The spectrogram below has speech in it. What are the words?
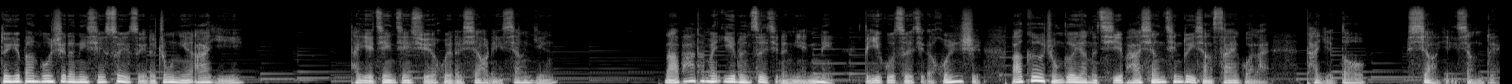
对于办公室的那些碎嘴的中年阿姨，他也渐渐学会了笑脸相迎，哪怕他们议论自己的年龄、嘀咕自己的婚事，把各种各样的奇葩相亲对象塞过来，他也都笑颜相对。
